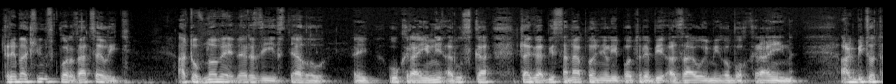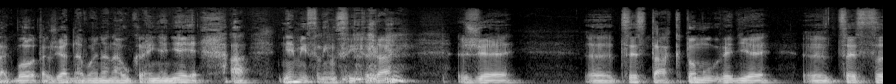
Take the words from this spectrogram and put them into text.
treba čím skôr zaceliť. A to v novej verzii vzťahov hej, Ukrajiny a Ruska, tak aby sa naplnili potreby a záujmy oboch krajín. Ak by to tak bolo, tak žiadna vojna na Ukrajine nie je. A nemyslím si teda, že e, cesta k tomu vedie e, cez e,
